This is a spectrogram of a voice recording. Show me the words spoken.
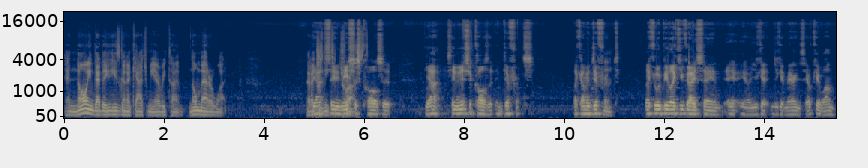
and knowing that he's going to catch me every time, no matter what. That I just need saint to ignatius trust. calls it yeah saint ignatius calls it indifference like i'm indifferent like it would be like you guys saying eh, you know you get you get married and say okay well i'm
